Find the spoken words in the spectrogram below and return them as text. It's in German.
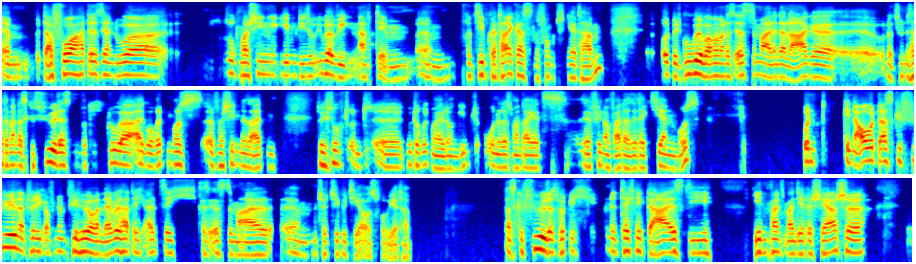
Ähm, davor hatte es ja nur Suchmaschinen gegeben, die so überwiegend nach dem ähm, Prinzip Karteikasten funktioniert haben. Und mit Google war man das erste Mal in der Lage, äh, oder zumindest hatte man das Gefühl, dass ein wirklich kluger Algorithmus äh, verschiedene Seiten durchsucht und äh, gute Rückmeldungen gibt, ohne dass man da jetzt sehr viel noch weiter selektieren muss. Und genau das Gefühl, natürlich auf einem viel höheren Level, hatte ich, als ich das erste Mal ähm, ChatGPT ausprobiert habe das Gefühl, dass wirklich eine Technik da ist, die jedenfalls mal die Recherche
